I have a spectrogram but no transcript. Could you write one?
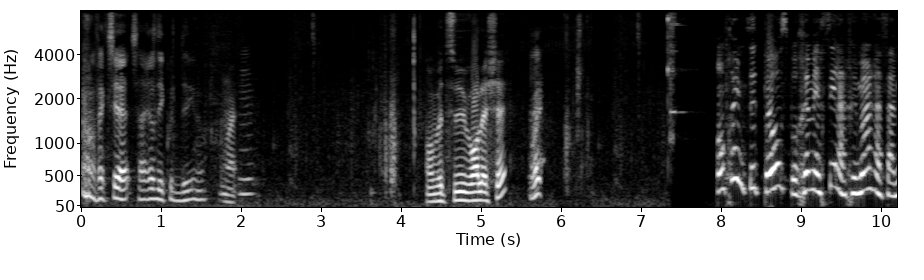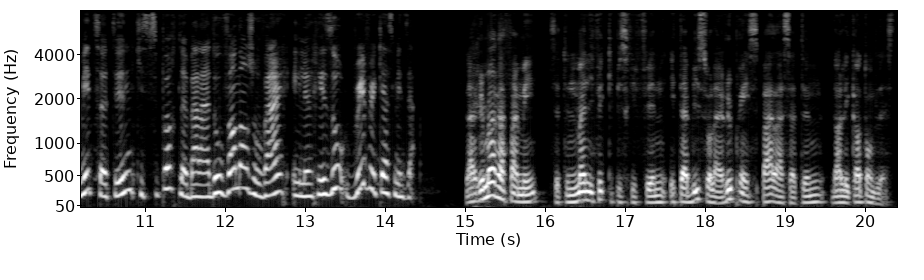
fait que c'est- ça reste des coups de dé. Là. On va-tu voir le chai? On prend une petite pause pour remercier la rumeur affamée de Sutton qui supporte le balado Vendange au vert et le réseau Rivercast Media. La Rumeur affamée, c'est une magnifique épicerie fine établie sur la rue principale à Sutton, dans les cantons de l'Est.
